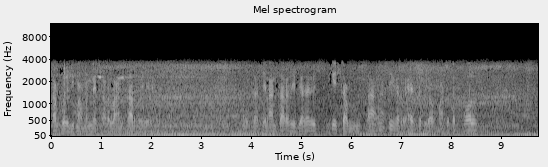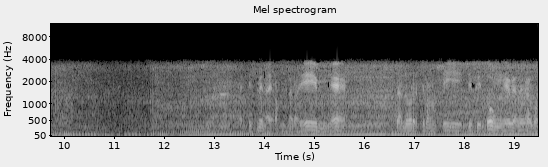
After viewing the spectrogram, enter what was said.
puluh lima menit harus lancar ya. berarti lancar sih. Biasanya ini jam setengah sih. Nggak esok udah masuk ke tol Bismillahirrahmanirrahim ya. Jalur Cilengsi Cibitung ya biasanya kalau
